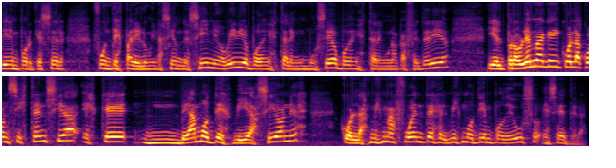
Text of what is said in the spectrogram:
tienen por qué ser fuentes para iluminación de cine o vídeo, pueden estar en un museo, pueden estar en una cafetería. Y el problema que hay con la consistencia es que mm, veamos desviaciones con las mismas fuentes, el mismo tiempo de uso, etcétera.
